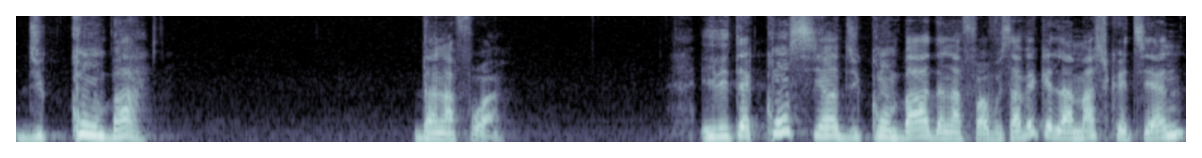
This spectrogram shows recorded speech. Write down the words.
du combat dans la foi. Il était conscient du combat dans la foi. Vous savez que la marche chrétienne,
